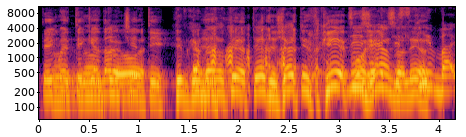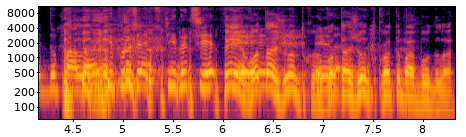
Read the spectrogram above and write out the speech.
Tem, mas tem que andar no Tietê. Tive que andar no Tietê, de jet ski, de correndo jet ski, ali. Vai do palanque para o jet ski do Tietê. Sim, eu vou estar junto, vou estar junto, quanto o babudo lá.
